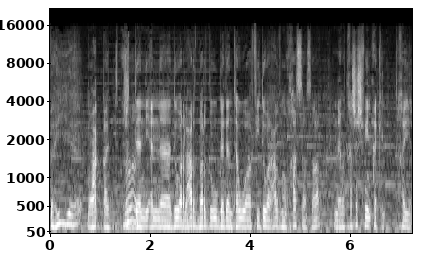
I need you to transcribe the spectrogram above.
فهي معقد جدا لأن دور العرض برضو قد توا في دور عرض مخصصة انها ما تخشش فين اكل تخيل.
